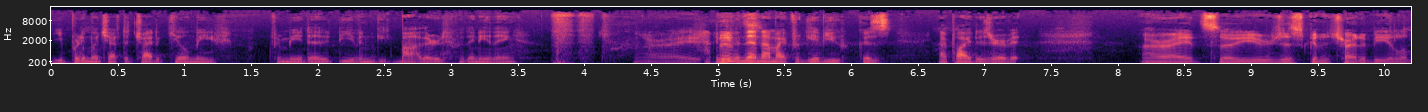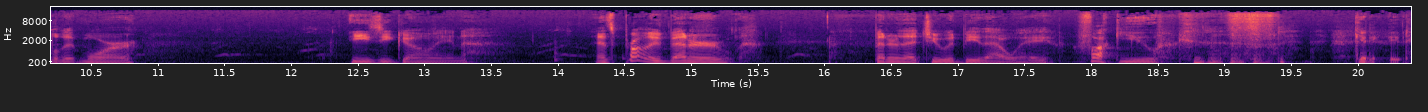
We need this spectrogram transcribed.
you pretty much have to try to kill me for me to even get bothered with anything. All right. And even then, I might forgive you because I probably deserve it. all right. So you're just going to try to be a little bit more easygoing. It's probably better. Better that you would be that way. Fuck you. Kidding, dude.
